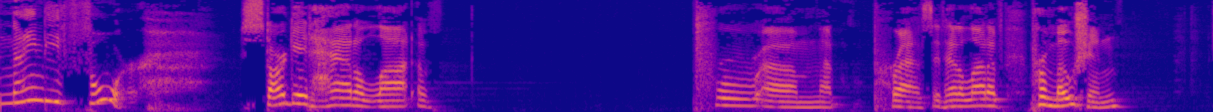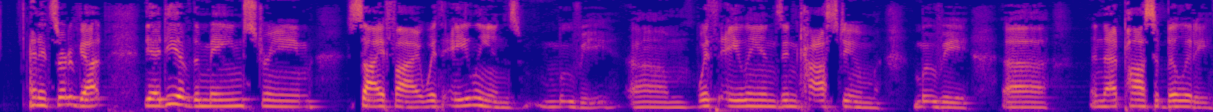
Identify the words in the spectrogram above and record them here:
94, Stargate had a lot of pro, um, not press, it had a lot of promotion, and it sort of got the idea of the mainstream sci-fi with aliens movie, um, with aliens in costume movie, uh, and that possibility.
